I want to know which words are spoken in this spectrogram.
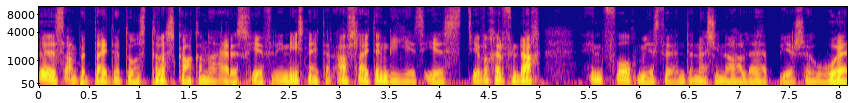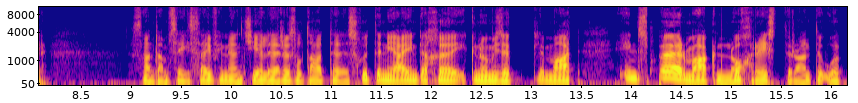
Dis amper tyd dat ons terugskakel na RSG vir die nuus net ter afsluiting die JSE stewiger vandag en volg meeste internasionale beurse hoër. Santam sê sy finansiële resultate is goed in die huidige ekonomiese klimaat en Spur maak nog restaurante oop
